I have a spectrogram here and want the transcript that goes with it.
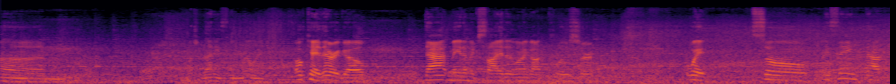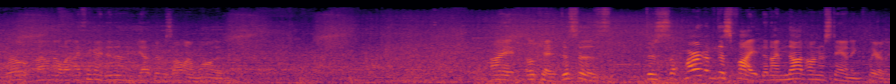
um, much of anything, really. Okay, there we go. That made him excited when I got closer. Wait, so, I think that wrote, I don't know, I think I didn't get the result I wanted. I, okay, this is, there's a part of this fight that I'm not understanding, clearly.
